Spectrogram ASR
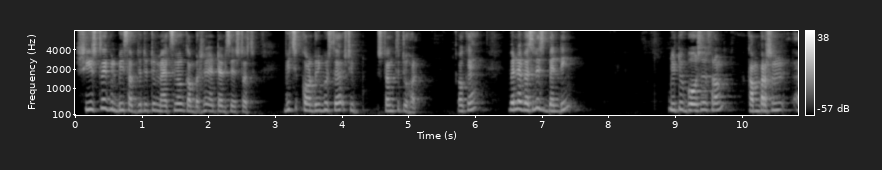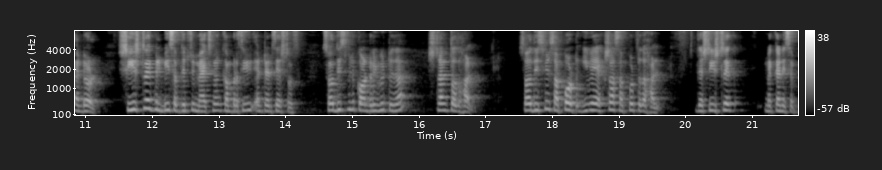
shear strike will be subjected to maximum compression and tensile stress which contributes the strength to hull. Okay, when a vessel is bending due to forces from compression and all, shear strike will be subject to maximum compressive and tensile stress. So this will contribute to the strength of the hull. So this will support, give extra support to the hull, the shear strike mechanism.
